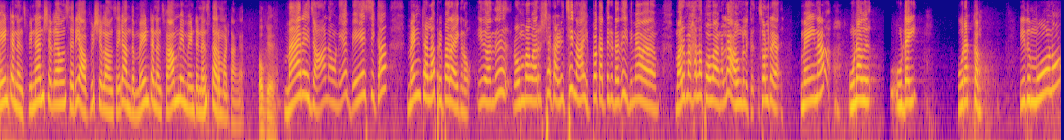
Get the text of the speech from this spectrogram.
மெயின்டெனன்ஸ் ஃபினான்ஷியலாகவும் சரி அஃபிஷியலாகவும் சரி அந்த மெயின்டெனன்ஸ் ஃபேமிலி மெயின்டெனன்ஸ் தர மாட்டாங்க ஓகே மேரேஜ் ஆனவுடனே பேசிக்காக மென்டலாக ப்ரிப்பேர் ஆகிக்கணும் இது வந்து ரொம்ப வருஷம் கழித்து நான் இப்போ கற்றுக்கிட்டது இனிமேல் மருமகளாக போவாங்கல்ல அவங்களுக்கு சொல்கிறேன் மெயினாக உணவு உடை உறக்கம். இது மூணும்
